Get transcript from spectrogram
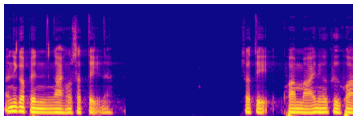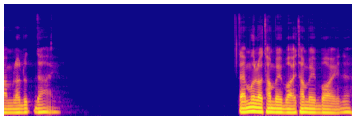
อันนี้ก็เป็นงานของสตินะสติความหมายหนึ่งก็คือความระลึกได้ แต่เมื่อเราทำบ่อยๆทำบ่อยๆนะ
